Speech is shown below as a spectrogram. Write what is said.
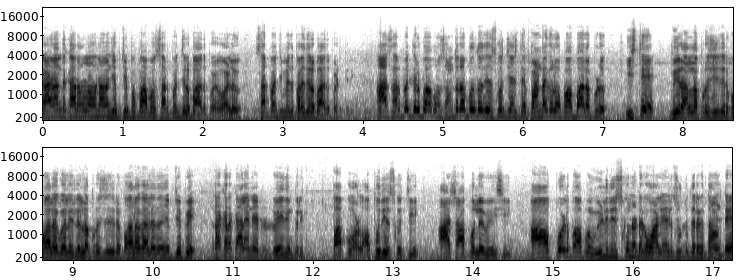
గాఢాంధకారంలో ఉన్నామని చెప్పి చెప్పి పాపం సర్పంచులు బాధపడి వాళ్ళు సర్పంచ్ మీద ప్రజలు బాధపడతారు ఆ సర్పంచులు పాపం సొంత డబ్బులతో తీసుకొచ్చేస్తే పండగలో పబ్బాలప్పుడు ఇస్తే మీరు అల్ల ప్రొసీజర్ ఫాలో కాలేదు ఇళ్ళ ప్రొసీజర్ ఫాలో కాలేదని చెప్పి చెప్పి రకరకాలైనటువంటి వేధింపులకి పాపం వాళ్ళు అప్పు తీసుకొచ్చి ఆ షాపుల్లో వేసి ఆ అప్పులు పాపం వీళ్ళు తీసుకున్నట్టుగా వాళ్ళ చుట్టూ తిరుగుతూ ఉంటే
